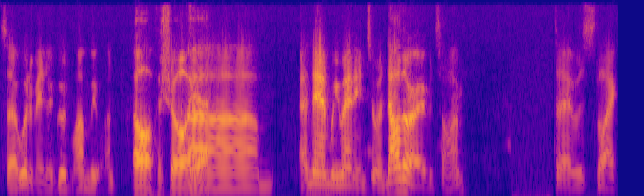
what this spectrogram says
so it would have been a good one v one. Oh, for sure, yeah. Um, and then we went into another overtime. So it was like,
